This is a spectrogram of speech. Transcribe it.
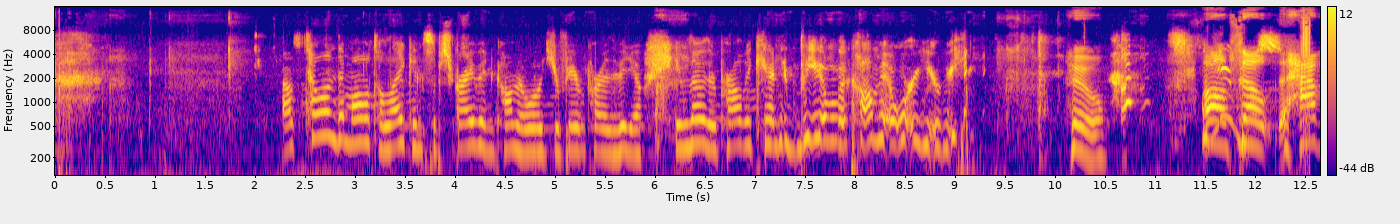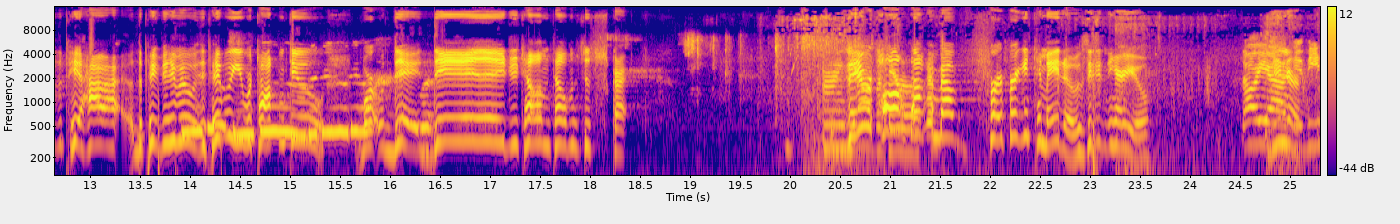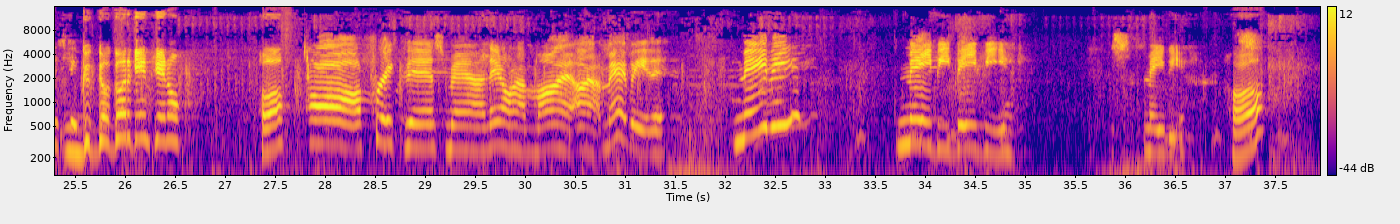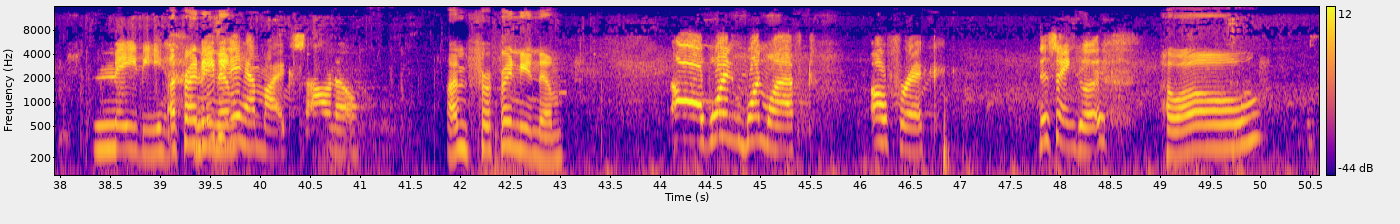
I was telling them all to like and subscribe and comment what was your favorite part of the video, even though they probably can't be able to comment or hear me. Who? Oh, so have the have the people the people you were talking to were, did did you tell them tell them to subscribe? They were talk, talking about fr- freaking tomatoes. They didn't hear you. Oh yeah, go, go go to game channel. Hello? Oh, freak this, man. They don't have mine. Uh, maybe. Maybe? Maybe, baby. Maybe. Huh? Maybe. Maybe them. they have mics. I don't know. I'm for friending them. Oh, one, one left. Oh, frick. This ain't good. Hello?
